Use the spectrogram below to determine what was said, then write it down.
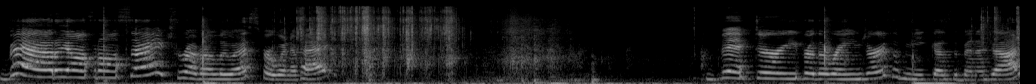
Very en français, Trevor Lewis for Winnipeg. Victory for the Rangers of Mika Zibanejad.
